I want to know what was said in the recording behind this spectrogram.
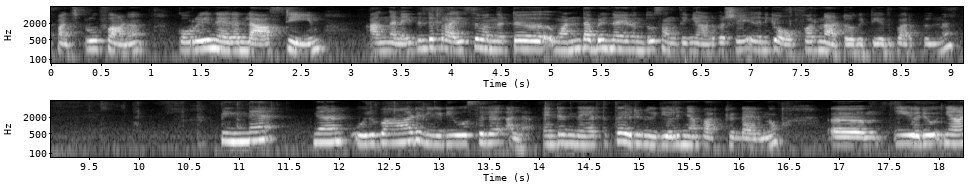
സ്മജ് പ്രൂഫാണ് കുറേ നേരം ലാസ്റ്റ് ചെയ്യും. അങ്ങനെ ഇതിന്റെ പ്രൈസ് വന്നിട്ട് വൺ ഡബിൾ നയൻ എന്തോ സംതിങ് ആണ്. പക്ഷേ ഇതെനിക്ക് ഓഫറിനാട്ടോ കിട്ടിയത് പർപ്പിളിൽ നിന്ന് പിന്നെ ഞാൻ ഒരുപാട് വീഡിയോസിൽ അല്ല എന്റെ നേരത്തെ ഒരു വീഡിയോയിൽ ഞാൻ പറഞ്ഞിട്ടുണ്ടായിരുന്നു. ഈ ഒരു ഞാൻ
